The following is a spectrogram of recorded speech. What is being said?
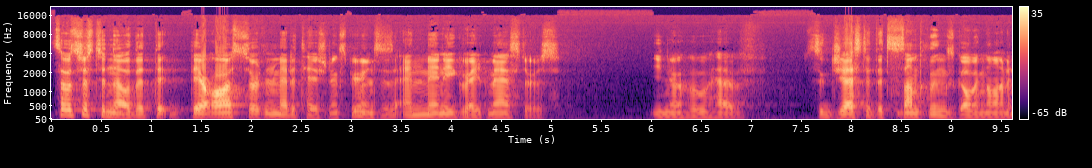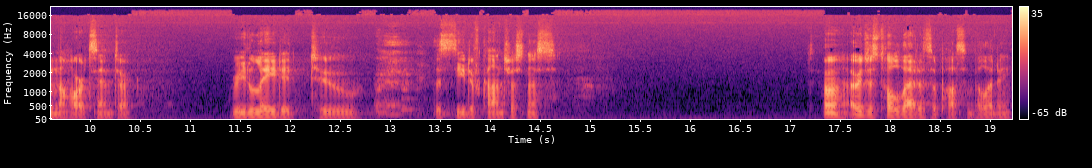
so it's just to know that th- there are certain meditation experiences and many great masters, you know, who have suggested that something's going on in the heart center related to the seat of consciousness. Oh, I was just told that as a possibility.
